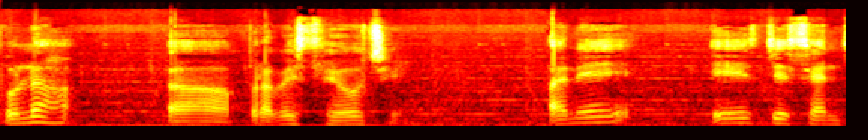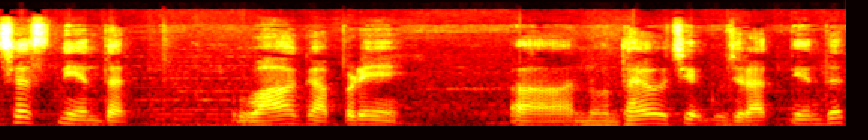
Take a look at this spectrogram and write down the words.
પુનઃ પ્રવેશ થયો છે અને એ જે સેન્સસની અંદર વાઘ આપણે નોંધાયો છે ગુજરાતની અંદર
